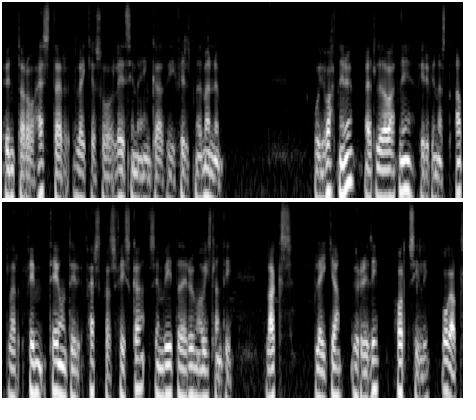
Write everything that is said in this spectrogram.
Hundar og hestar leikja svo leiðsina hingað í fyllt með mönnum. Og í vatninu, elliða vatni, fyrirfinnast allar fimm tegundir ferskvarsfiska sem vitað er um á Íslandi. Lags, bleikja, urriði, hortsíli og all.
